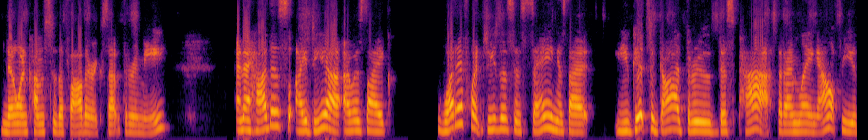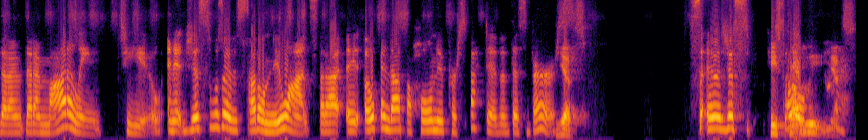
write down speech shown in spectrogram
No one comes to the Father except through me. And I had this idea. I was like, what if what Jesus is saying is that you get to God through this path that I'm laying out for you that I'm that I'm modeling to you. And it just was a subtle nuance that I it opened up a whole new perspective of this verse. Yes. So it was just He's so, probably yes.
